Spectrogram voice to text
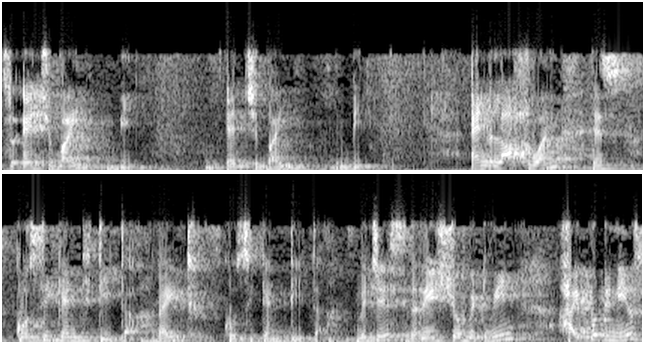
So H by B. H by B and the last one is cosecant theta right? Cosecant theta which is the ratio between hypotenuse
